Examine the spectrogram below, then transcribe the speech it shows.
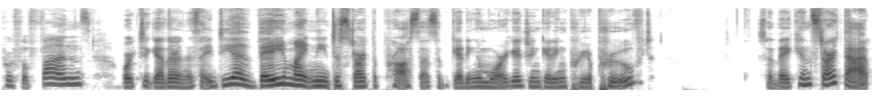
Proof of funds, work together on this idea. They might need to start the process of getting a mortgage and getting pre approved. So they can start that.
